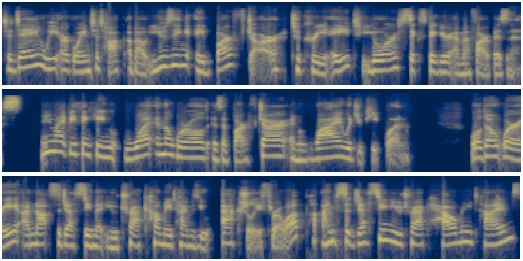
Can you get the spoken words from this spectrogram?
Today, we are going to talk about using a barf jar to create your six figure MFR business. You might be thinking, what in the world is a barf jar and why would you keep one? Well, don't worry. I'm not suggesting that you track how many times you actually throw up. I'm suggesting you track how many times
